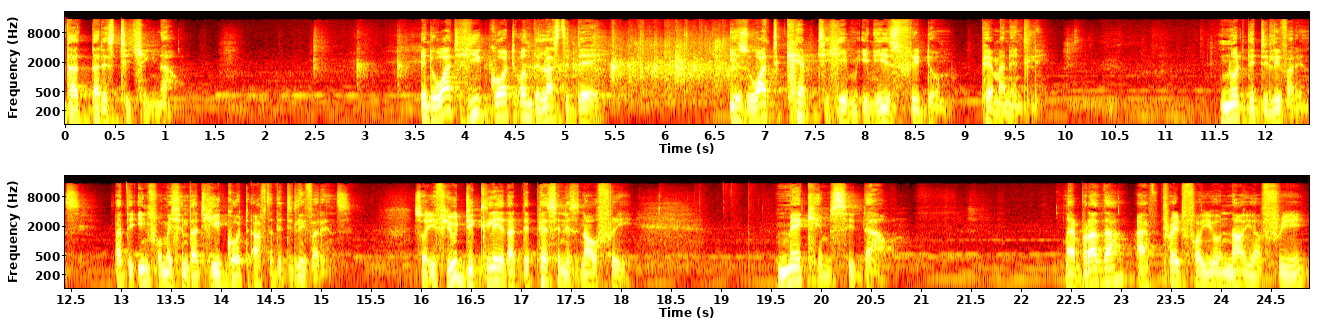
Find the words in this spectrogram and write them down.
That, that is teaching now. And what he got on the last day is what kept him in his freedom permanently. Not the deliverance, but the information that he got after the deliverance. So if you declare that the person is now free, make him sit down. My brother, I've prayed for you. Now you are free.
